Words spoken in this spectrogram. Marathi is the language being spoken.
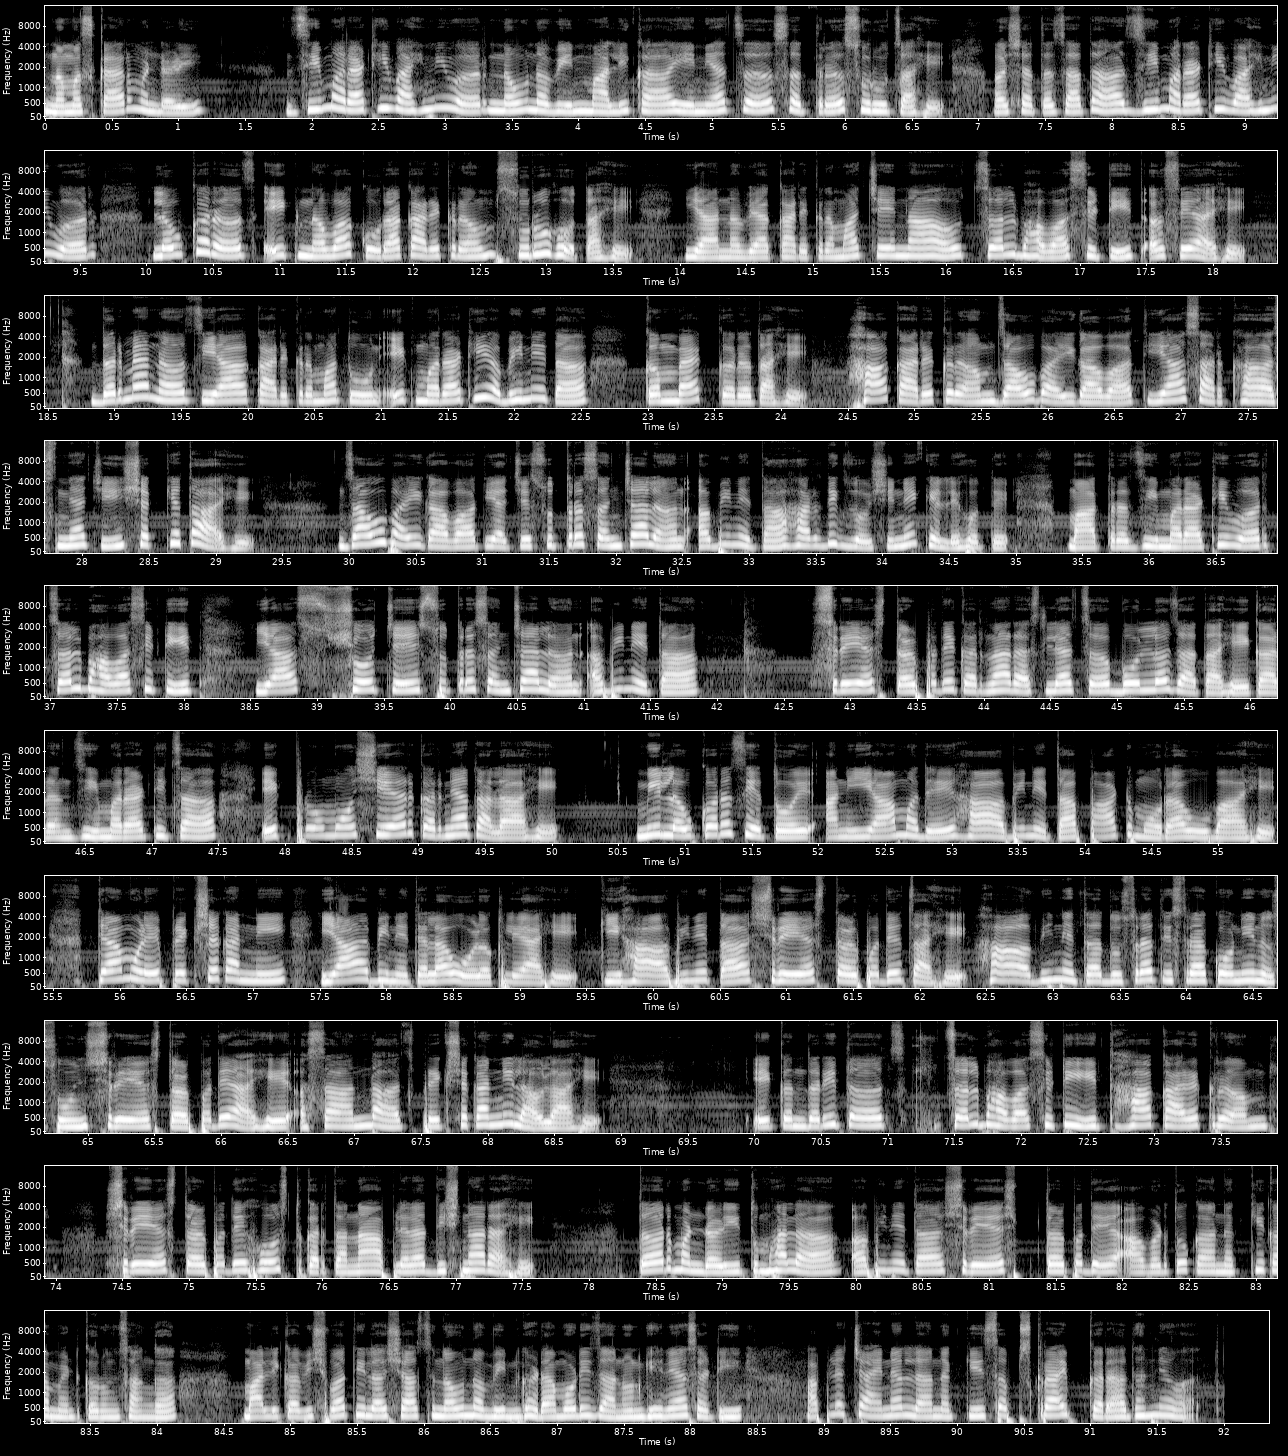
नमस्कार मंडळी. झी मराठी वाहिनीवर नवनवीन मालिका येण्याचं सत्र सुरूच आहे. अशातच आता झी मराठी वाहिनीवर लवकरच एक नवा कोरा कार्यक्रम सुरू होत आहे. या नव्या कार्यक्रमाचे नाव चल भावा सिटीत असे आहे. दरम्यानच या कार्यक्रमातून एक मराठी अभिनेता कमबॅक करत आहे. हा कार्यक्रम जाऊबाई गावात यासारखा असण्याची शक्यता आहे. जाऊबाई गावात याचे सूत्रसंचालन अभिनेता हार्दिक जोशीने केले होते. मात्र झी मराठीवर चल भावा सिटीत या शोचे सूत्रसंचालन अभिनेता श्रेयस तळपदे करणार असल्याचं बोललं जात आहे कारण झी मराठीचा एक प्रोमो शेअर करण्यात आला आहे. मी लवकरच येतोय आणि यामध्ये हा अभिनेता पाठमोरा उभा आहे. त्यामुळे प्रेक्षकांनी या अभिनेत्याला ओळखले आहे की हा अभिनेता श्रेयस तळपदेच आहे. हा अभिनेता दुसरा तिसरा कोणी नसून श्रेयस तळपदे आहे असा अंदाज प्रेक्षकांनी लावला आहे. एकंदरीतच चल भावा सिटीत हा कार्यक्रम श्रेयस तळपदे होस्ट करताना आपल्याला दिसणार आहे. तर मंडळी तुम्हाला अभिनेता श्रेयस तळपदे आवडतो का? नक्की कमेंट करून सांगा. मालिका विश्वातील अशाच नवनवीन घडामोडी जाणून घेण्यासाठी आपल्या चॅनलला नक्की सबस्क्राईब करा. धन्यवाद.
